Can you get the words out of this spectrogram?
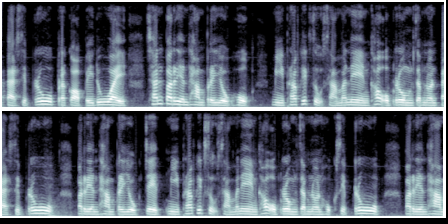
280 รูปประกอบไปด้วย ชั้นปรริญญาธรรมประโยค 6 มีพระภิกษุสามเณรเข้าอบรมจำนวน 80 รูป ปรริญญาธรรมประโยค 7 มีพระภิกษุสามเณรเข้าอบรมจำนวน 60 รูป ปรริญญาธรรม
